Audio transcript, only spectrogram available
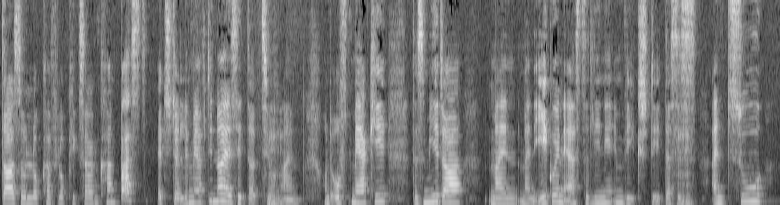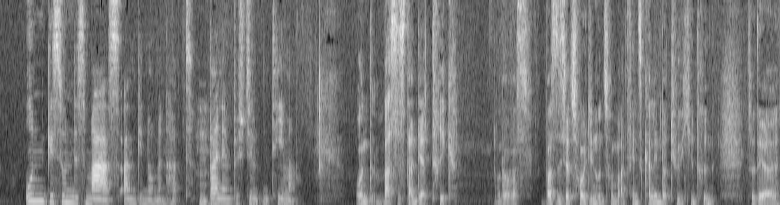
da so locker flockig sagen kann, passt, jetzt stelle ich mich auf die neue Situation ein. Und oft merke ich, dass mir da mein, mein Ego in erster Linie im Weg steht, dass es ein zu ungesundes Maß angenommen hat bei einem bestimmten Thema. Und was ist dann der Trick? Oder was, was ist jetzt heute in unserem Adventskalendertürchen drin? So der,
